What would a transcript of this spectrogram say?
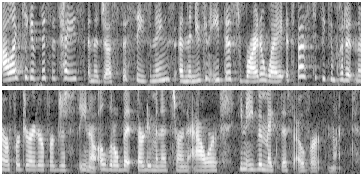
I like to give this a taste and adjust the seasonings, and then you can eat this right away. It's best if you can put it in the refrigerator for just, you know, a little bit, 30 minutes or an hour. You can even make this overnight.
